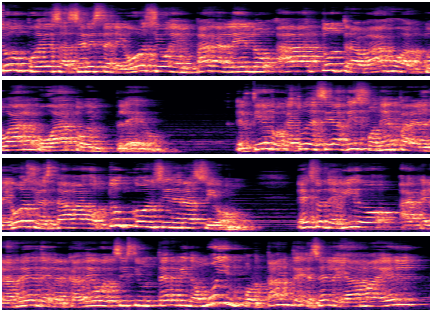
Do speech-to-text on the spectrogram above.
Tú puedes hacer este negocio en paralelo a tu trabajo actual o a tu empleo. El tiempo que tú decidas disponer para el negocio está bajo tu consideración. Esto es debido a que en las redes de mercadeo existe un término muy importante que se le llama el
